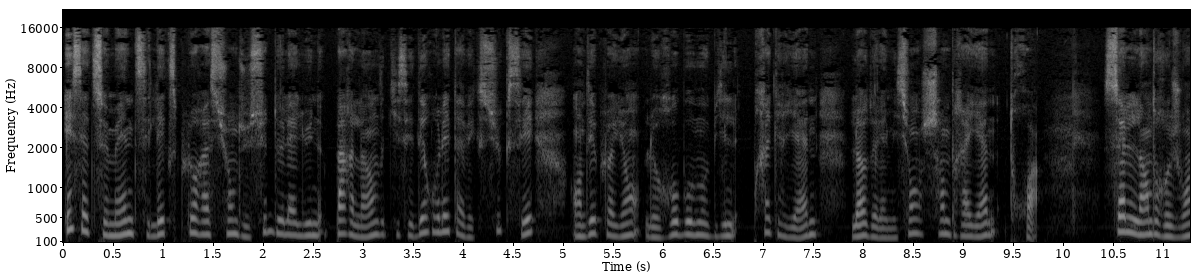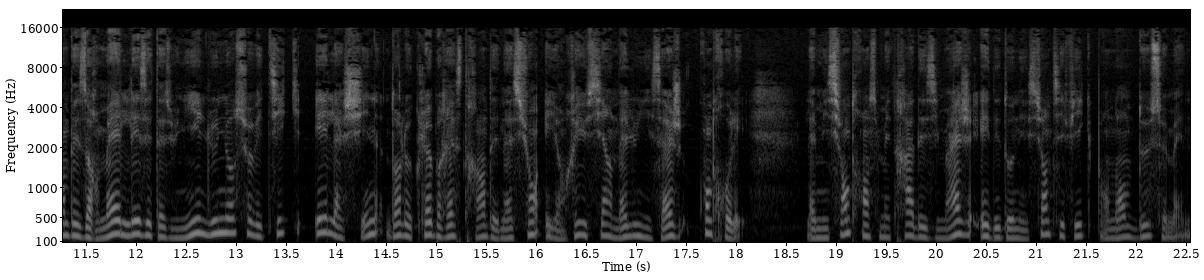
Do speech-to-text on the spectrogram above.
Et cette semaine, c'est l'exploration du sud de la Lune par l'Inde qui s'est déroulée avec succès en déployant le robot mobile Pragyan lors de la mission Chandrayaan 3. Seule l'Inde rejoint désormais les États-Unis, l'Union soviétique et la Chine dans le club restreint des nations ayant réussi un alunissage contrôlé. La mission transmettra des images et des données scientifiques pendant deux semaines.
